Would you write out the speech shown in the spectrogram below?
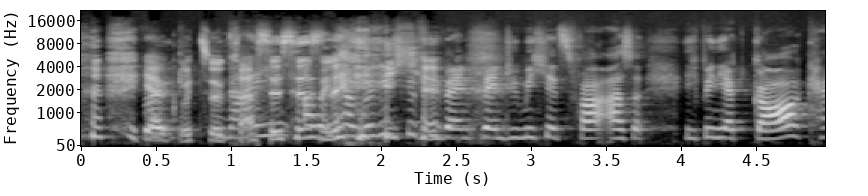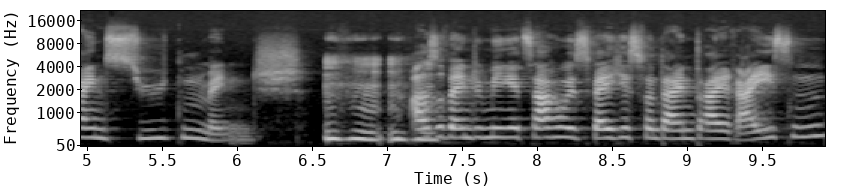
ja gut, so krass nein, ist es aber ich habe wirklich nicht. Gefühl, wenn, wenn du mich jetzt fragst, also ich bin ja gar kein Südenmensch. Mhm, Also wenn du mir jetzt sagen willst, welches von deinen drei Reisen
